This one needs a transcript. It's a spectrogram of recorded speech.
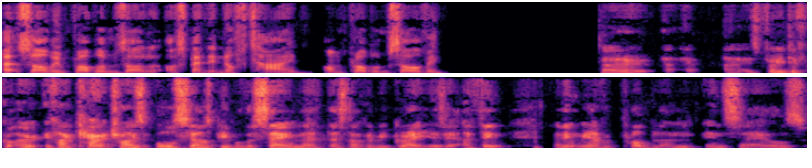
at solving problems or, or spend enough time on problem solving? So uh, uh, it's very difficult. If I characterize all salespeople the same, that, that's not going to be great, is it? I think I think we have a problem in sales.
